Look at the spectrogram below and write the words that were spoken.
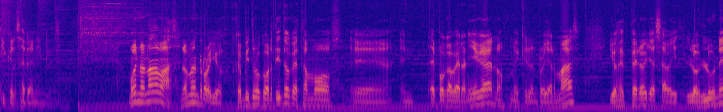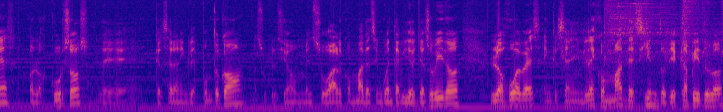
y crecer en inglés. Bueno, nada más, no me enrollo. Capítulo cortito que estamos eh, en época veraniega, no me quiero enrollar más. Y os espero, ya sabéis, los lunes con los cursos de crecereninglés.com, la suscripción mensual con más de 50 vídeos ya subidos. Los jueves en Crecer en Inglés con más de 110 capítulos.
